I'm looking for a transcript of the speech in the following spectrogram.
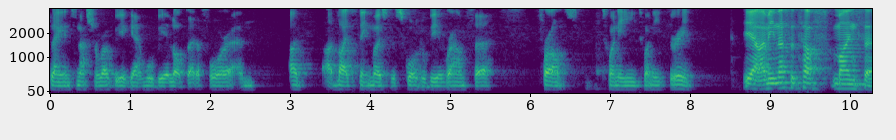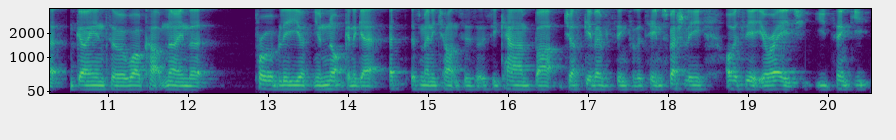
playing international rugby again, we'll be a lot better for it. And I'd I'd like to think most of the squad will be around for France 2023. Yeah, I mean that's a tough mindset going into a World Cup, knowing that probably you're, you're not going to get as many chances as you can, but just give everything for the team. Especially, obviously, at your age, you'd think you,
